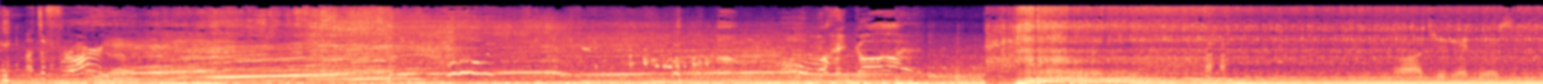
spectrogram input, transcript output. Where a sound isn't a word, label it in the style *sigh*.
That's a Ferrari. oh my god. Oh, *laughs* it's ridiculous.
